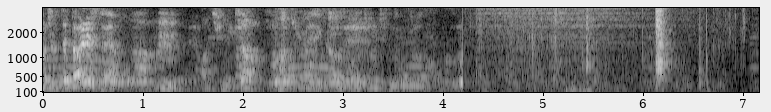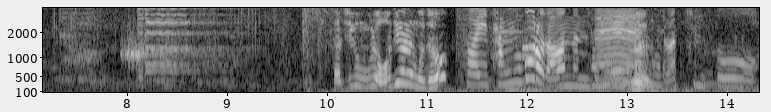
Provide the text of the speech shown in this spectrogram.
형 저때 떨렸어요? 응. 아 진짜? 다큐면이니까 엄청 주눅 들었어. 자자 지금 우리 어디 가는 거죠? 저희 장보러 나왔는데 네. 마침 또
